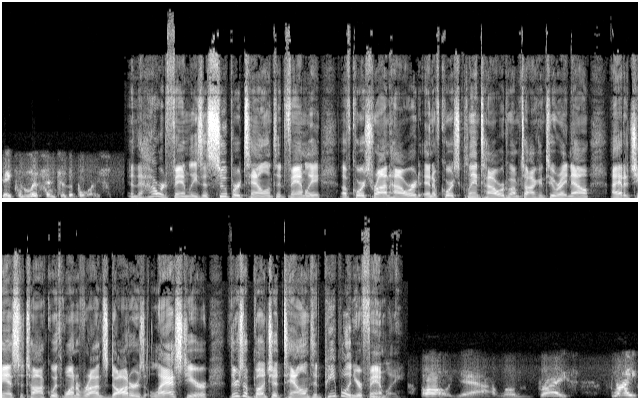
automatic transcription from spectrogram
they can listen to the boys. And the Howard family is a super talented family. Of course, Ron Howard and of course Clint Howard, who I'm talking to right now. I had a chance to talk with one of Ron's daughters last year. There's a bunch of talented people in your family. Oh yeah. Well, Bryce, Bryce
